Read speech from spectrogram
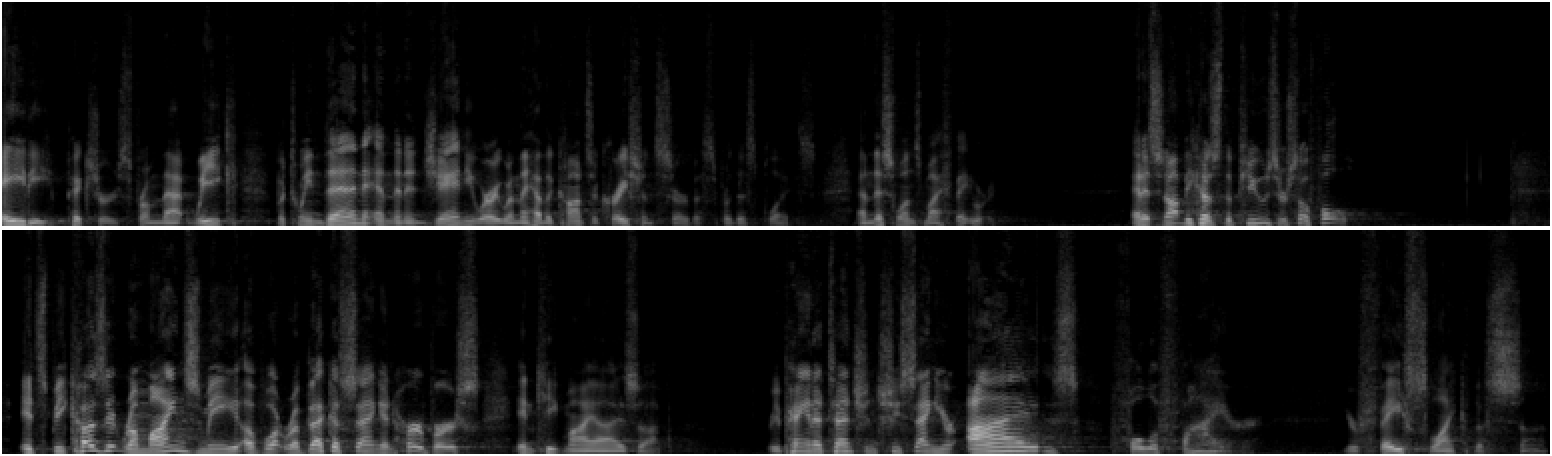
80 pictures from that week between then and then in January when they had the consecration service for this place. And this one's my favorite. And it's not because the pews are so full. It's because it reminds me of what Rebecca sang in her verse in Keep My Eyes Up. Are you paying attention? She sang, Your eyes full of fire, your face like the sun.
